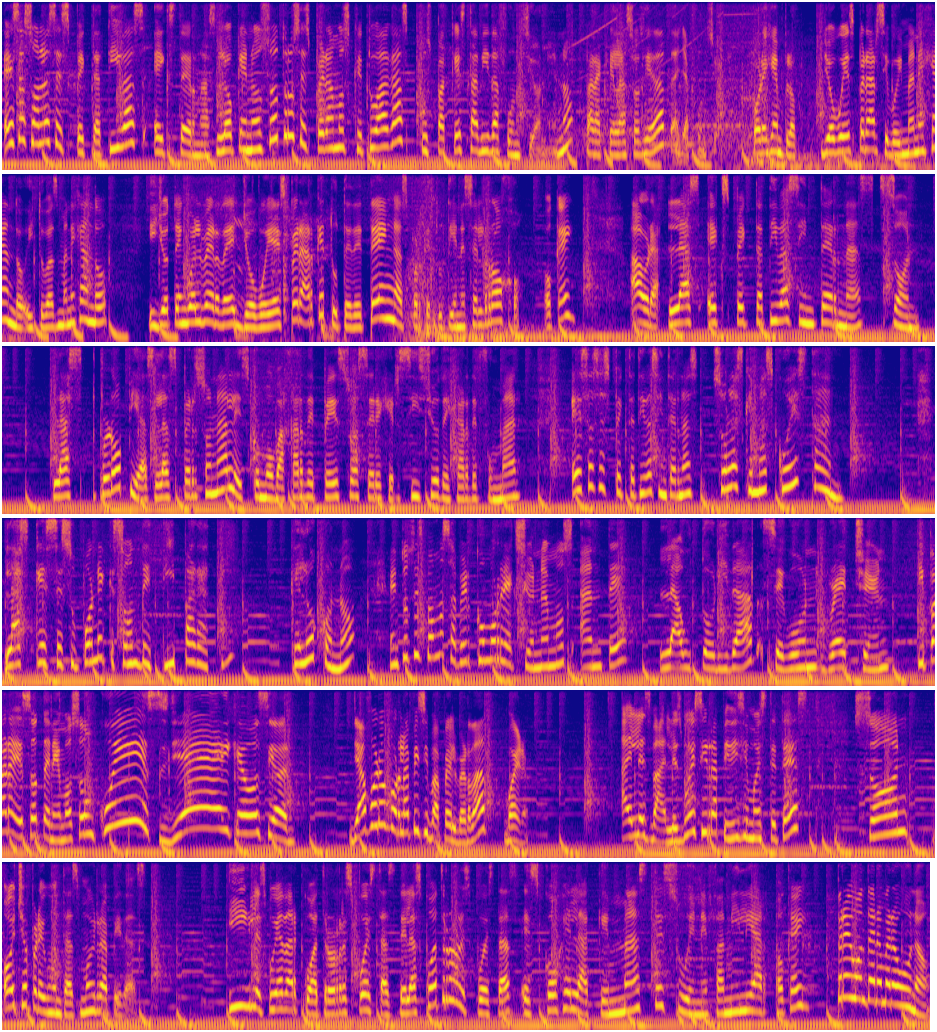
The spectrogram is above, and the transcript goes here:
Esas son las expectativas externas, lo que nosotros esperamos que tú hagas, pues para que esta vida funcione, ¿no? Para que la sociedad haya funcione. Por ejemplo, yo voy a esperar si voy manejando y tú vas manejando y yo tengo el verde, yo voy a esperar que tú te detengas porque tú tienes el rojo, ¿ok? Ahora, las expectativas internas son las propias, las personales, como bajar de peso, hacer ejercicio, dejar de fumar. Esas expectativas internas son las que más cuestan. Las que se supone que son de ti para ti. Qué loco, ¿no? Entonces vamos a ver cómo reaccionamos ante la autoridad según Gretchen. Y para eso tenemos un quiz. ¡Yay! ¡Qué emoción! Ya fueron por lápiz y papel, ¿verdad? Bueno, ahí les va. Les voy a decir rapidísimo este test. Son ocho preguntas muy rápidas y les voy a dar cuatro respuestas. De las cuatro respuestas, escoge la que más te suene familiar, ¿ok? Pregunta número uno.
